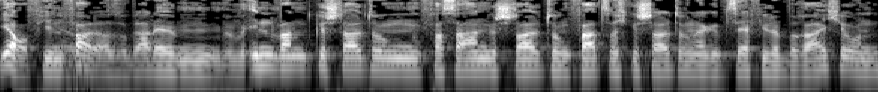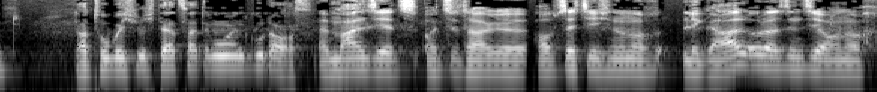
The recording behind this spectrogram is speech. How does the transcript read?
Ja, auf jeden ja. Fall. Also gerade Innenwandgestaltung, Fassadengestaltung, Fahrzeuggestaltung, da gibt es sehr viele Bereiche und da tobe ich mich derzeit im Moment gut aus. Äh, malen Sie jetzt heutzutage hauptsächlich nur noch legal oder sind Sie auch noch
